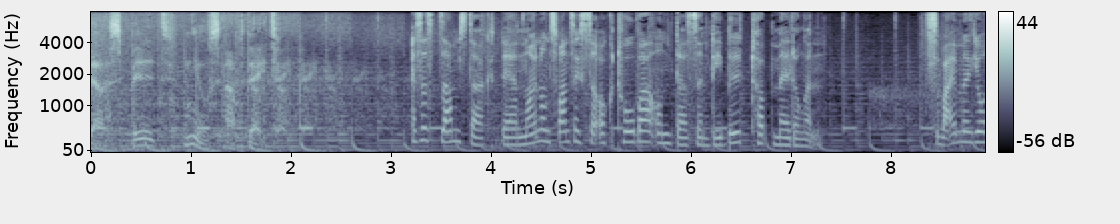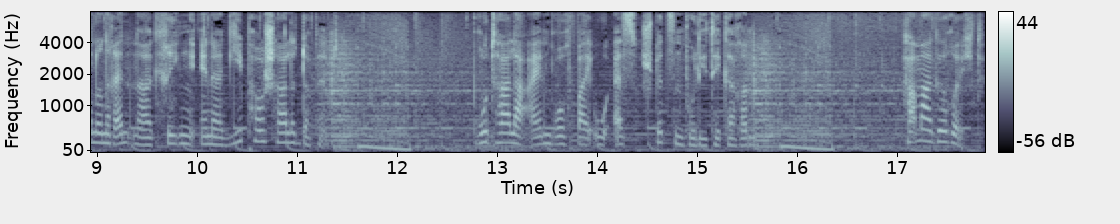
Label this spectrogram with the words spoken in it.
Das Bild News Update. Es ist Samstag, der 29. Oktober und das sind die Bild meldungen Zwei Millionen Rentner kriegen Energiepauschale doppelt. Brutaler Einbruch bei US-Spitzenpolitikerin. Hammergerücht.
